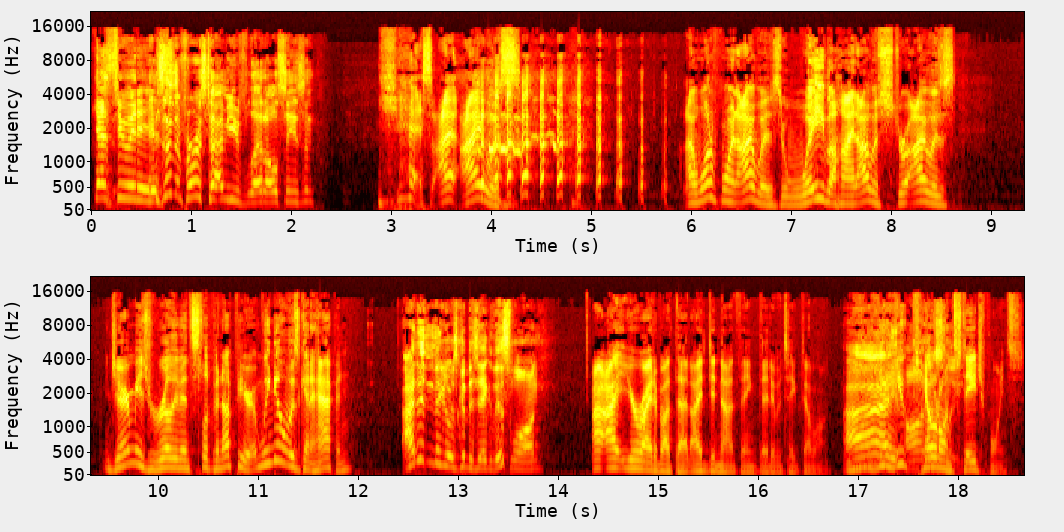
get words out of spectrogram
Guess who it is? Is it the first time you've led all season? yes, I I was. at one point, I was way behind. I was str- I was. Jeremy's really been slipping up here, and we knew it was going to happen. I didn't think it was going to take this long. I, I, you're right about that. I did not think that it would take that long. You- I you, you killed on stage points.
